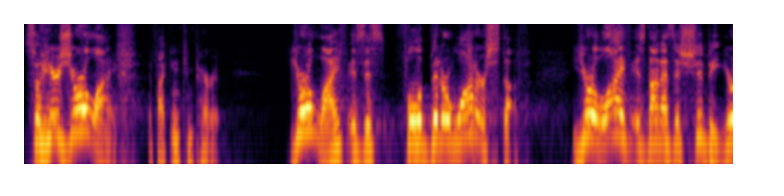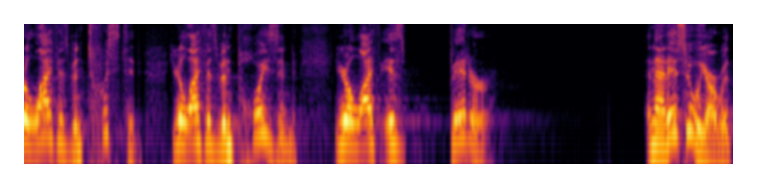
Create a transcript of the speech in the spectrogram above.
So here's your life, if I can compare it. Your life is this full of bitter water stuff. Your life is not as it should be. Your life has been twisted. Your life has been poisoned. Your life is bitter. And that is who we are with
